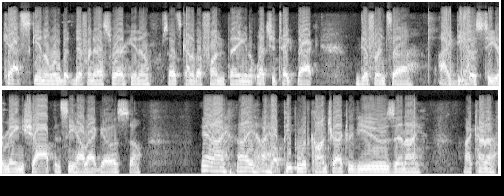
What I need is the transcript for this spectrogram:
cat's skin a little bit different elsewhere, you know. So it's kind of a fun thing, and it lets you take back different uh, ideas to your main shop and see how that goes. So, and I, I, I help people with contract reviews, and I I kind of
